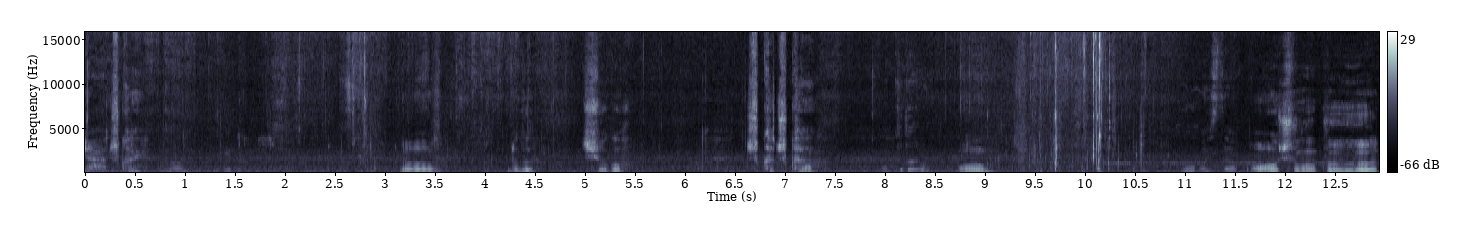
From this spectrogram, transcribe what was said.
야 축하해 어, 대박. 어, 너도 치우고 축하 축하. 어, 크다. 오, 오, 멋있어. 오, 주 굿.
